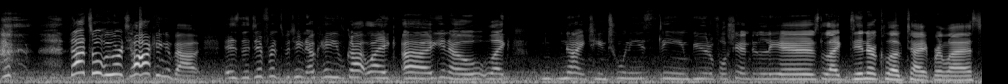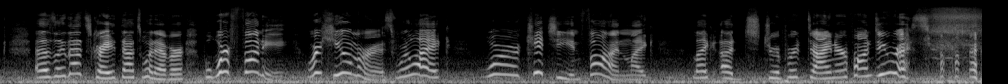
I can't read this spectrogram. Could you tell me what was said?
that's what we were talking about. Is the difference between okay, you've got like uh, you know, like 1920s theme, beautiful chandeliers, like dinner club type burlesque. And I was like, that's great, that's whatever. But we're funny, we're humorous, we're like, we're kitschy and fun, like, like a stripper diner fondue restaurant.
